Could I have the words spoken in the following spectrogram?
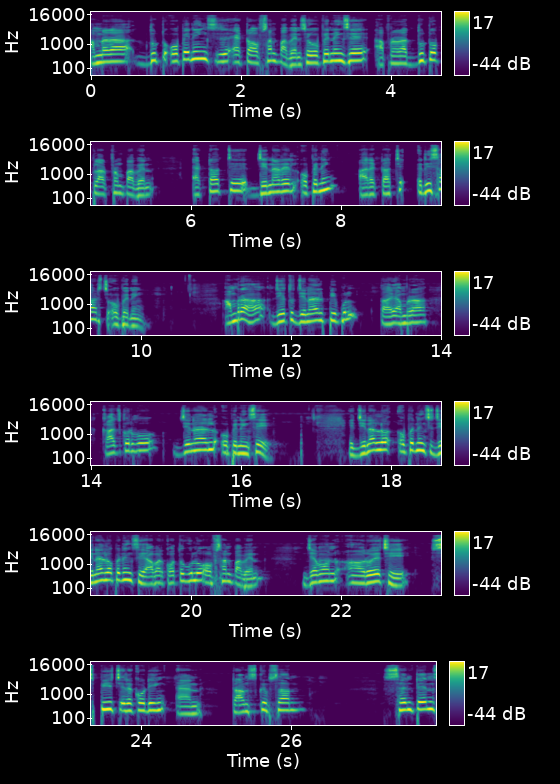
আপনারা দুটো ওপেনিংস একটা অপশান পাবেন। সেই ওপেনিংসে আপনারা দুটো প্ল্যাটফর্ম পাবেন। একটা হচ্ছে জেনারেল ওপেনিং আর একটা হচ্ছে রিসার্চ ওপেনিং আমরা যেহেতু জেনারেল পিপুল তাই আমরা কাজ করব জেনারেল ওপেনিংসে এই জেনারেল ওপেনিংস জেনারেল ওপেনিংসে আবার কতগুলো অপশান পাবেন? যেমন রয়েছে speech recording and transcription sentence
